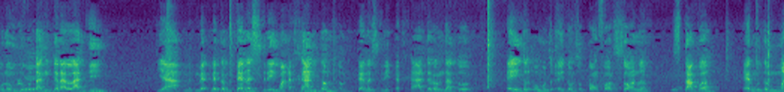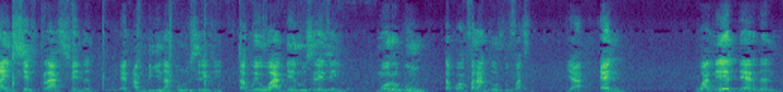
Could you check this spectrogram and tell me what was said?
Unomluku tangi garanti, ja, met, met een pennenstreek. Maar het gaat niet om een pennenstreek. Het gaat erom dat we eigenlijk we moeten uit onze comfortzone stappen. Er moet een mindshift plaatsvinden. En aan beginnen Unusrevi. Dat we waarde Unusrevi, morobum, dat we een verantwoord toe vast. Ja, en wanneer derden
